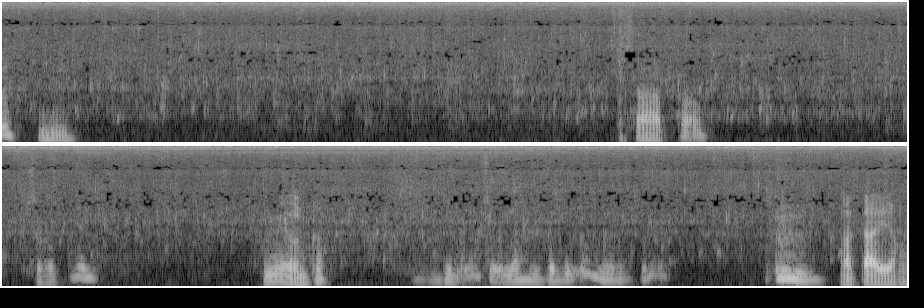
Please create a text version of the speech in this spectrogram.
Ano? Mhm. Sapa, oh. Sarap yan. Meron ka? Doon oh, sa unahan pa doon. Oh, meron pa doon. Matay ako.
